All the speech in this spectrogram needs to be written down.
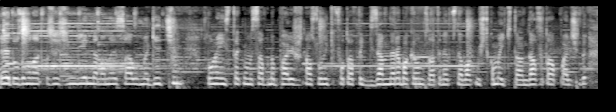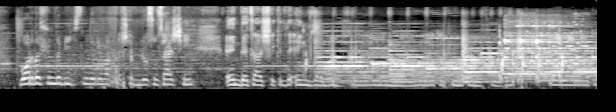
Evet o zaman arkadaşlar şimdi yeniden ana hesabıma geçeyim. Sonra Instagram hesabında paylaşılan son iki fotoğrafta gizemlere bakalım. Zaten hepsine bakmıştık ama iki tane daha fotoğraf paylaşıldı. Bu arada şunu da bilgisini vereyim arkadaşlar. Biliyorsunuz her şeyin en detaylı şekilde en güzel bilgisini yani. Like atmayı unutmayın. Like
